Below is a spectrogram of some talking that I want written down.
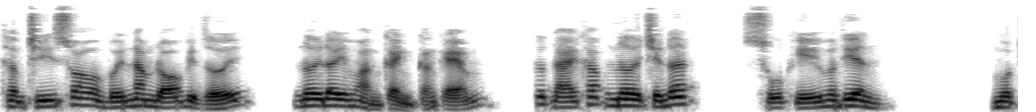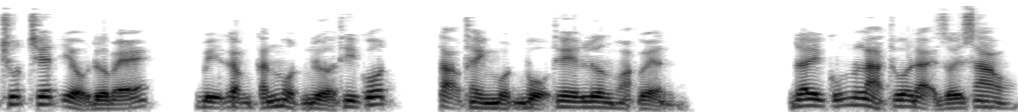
Thậm chí so với năm đó biệt giới, nơi đây hoàn cảnh càng kém, cướp đái khắp nơi trên đất, xú khí vân thiên một chút chết yểu đứa bé, bị gặm cắn một nửa thi cốt, tạo thành một bộ thê lương hòa quyền. Đây cũng là thua đại giới sao?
